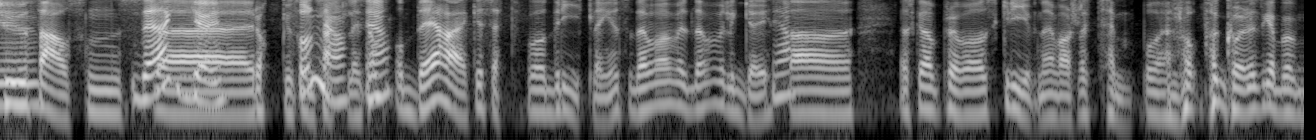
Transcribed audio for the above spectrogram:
2000s Det er gøy. eh, rockekonsert, Sånn, ja. liksom. Ja. Og det har jeg ikke sett på dritlenge, så det var, det var veldig gøy. Da, jeg skal prøve å skrive ned hva slags tempo den låta går i. Skal jeg bare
